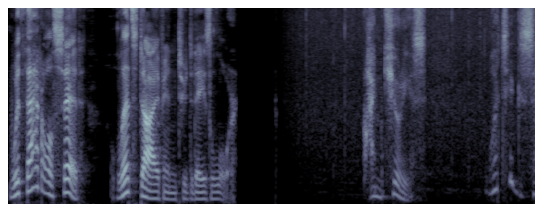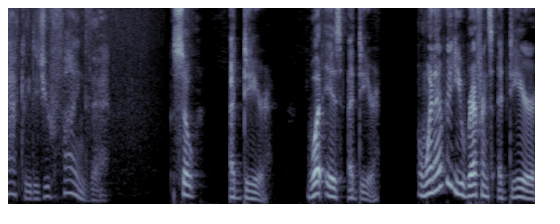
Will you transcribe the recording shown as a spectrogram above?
With that all said, let's dive into today's lore. I'm curious. What exactly did you find there? So, Aedyr. What is Aedyr? Whenever you reference Aedyr,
